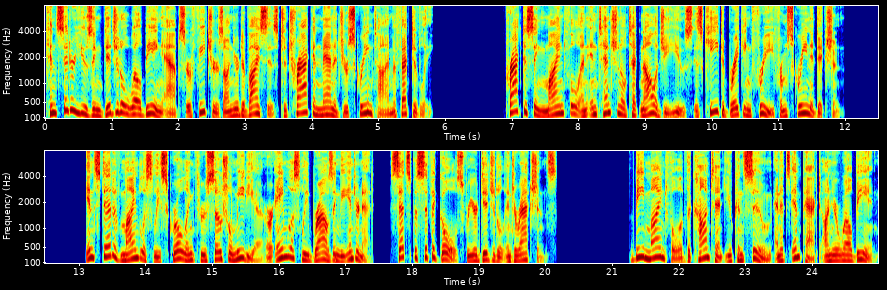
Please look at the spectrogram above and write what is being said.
Consider using digital well being apps or features on your devices to track and manage your screen time effectively. Practicing mindful and intentional technology use is key to breaking free from screen addiction. Instead of mindlessly scrolling through social media or aimlessly browsing the internet, set specific goals for your digital interactions. Be mindful of the content you consume and its impact on your well being.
